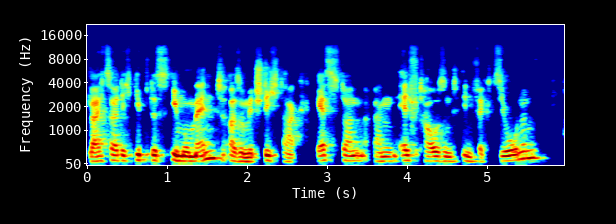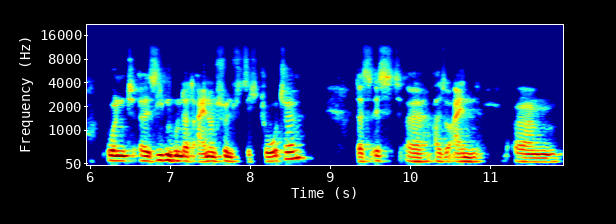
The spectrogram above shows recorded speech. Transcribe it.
Gleichzeitig gibt es im Moment, also mit Stichtag gestern, 11.000 ähm, Infektionen und 751 äh, Tote. Das ist äh, also ein, ähm,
